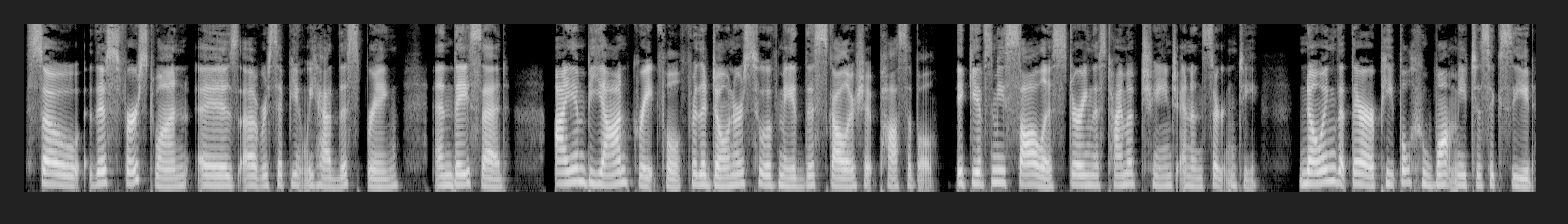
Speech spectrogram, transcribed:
So, this first one is a recipient we had this spring, and they said, I am beyond grateful for the donors who have made this scholarship possible. It gives me solace during this time of change and uncertainty knowing that there are people who want me to succeed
